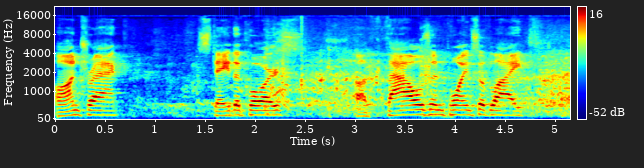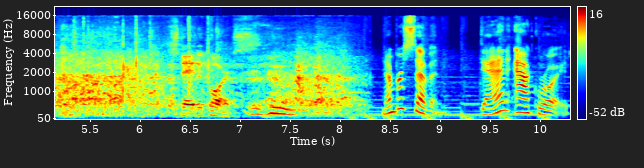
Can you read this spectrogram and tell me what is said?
On track, stay the course, a thousand points of light. Stay the course. Number 7, Dan Aykroyd.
